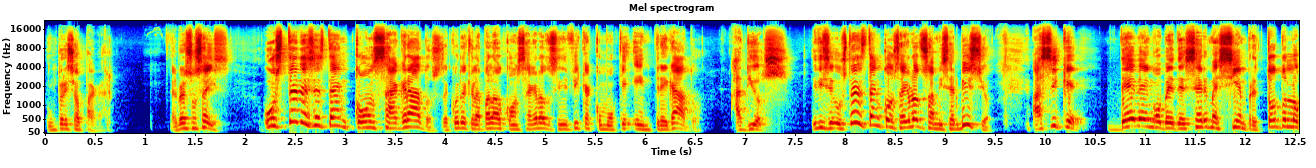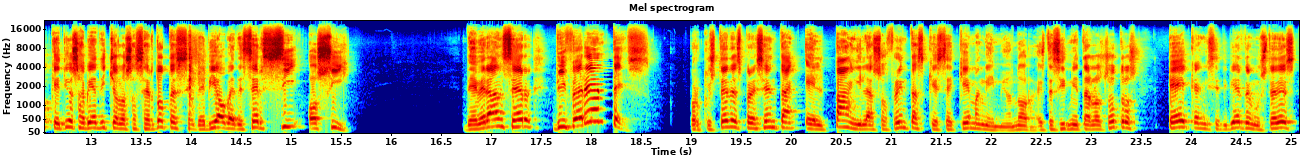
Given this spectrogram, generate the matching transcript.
Un precio a pagar. El verso 6. Ustedes están consagrados. Recuerde que la palabra consagrado significa como que entregado a Dios. Y dice, ustedes están consagrados a mi servicio. Así que deben obedecerme siempre. Todo lo que Dios había dicho a los sacerdotes se debía obedecer sí o sí. Deberán ser diferentes, porque ustedes presentan el pan y las ofrendas que se queman en mi honor. Es decir, mientras los otros pecan y se divierten ustedes,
